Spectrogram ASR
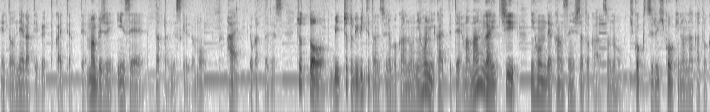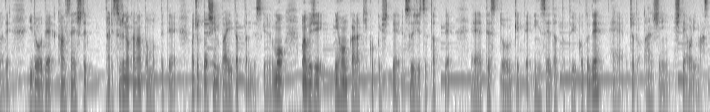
えーと、ネガティブと書いてあってまあ無事陰性だったんですけれどもはい良かったです。ちょっとびちょっとビビってたんですよね。僕あの日本に帰ってて、まあ、万が一日本で感染したとかその帰国する飛行機の中とかで移動で感染してたりするのかなと思ってて、まあ、ちょっと心配だったんですけれども、まあ、無事日本から帰国して数日経って、えー、テストを受けて陰性だったということで、えー、ちょっと安心しております。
